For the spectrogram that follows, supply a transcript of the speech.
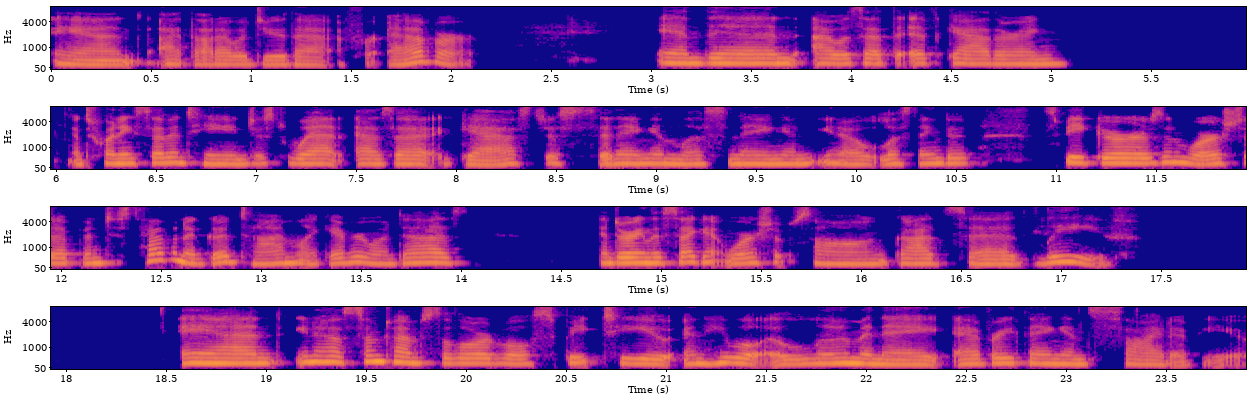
And I thought I would do that forever. And then I was at the If Gathering in 2017 just went as a guest just sitting and listening and you know listening to speakers and worship and just having a good time like everyone does. And during the second worship song god said leave. And you know sometimes the lord will speak to you and he will illuminate everything inside of you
